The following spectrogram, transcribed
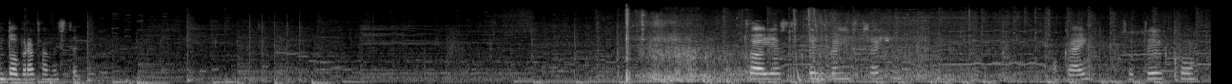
Dobra, tam jest ten. Co jest? Ktoś we mnie strzelił? Okej, to tylko...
